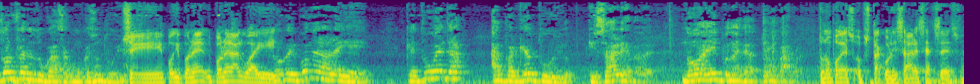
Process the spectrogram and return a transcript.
todo el frente de tu casa como que son tuyos. Sí, y poner, y poner algo ahí. Lo que impone la ley es que tú entras al parqueo tuyo y sales, a ver, no ahí poner otro carro. Tú no puedes obstaculizar ese acceso.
